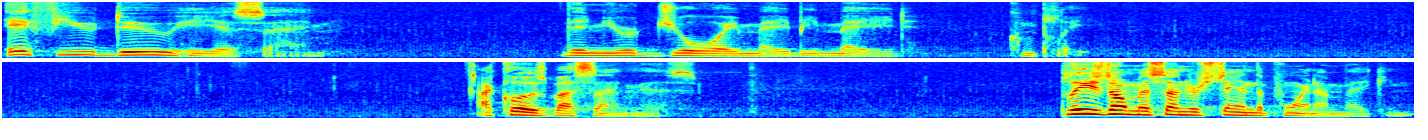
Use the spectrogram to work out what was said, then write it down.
If you do, he is saying, then your joy may be made complete. I close by saying this. Please don't misunderstand the point I'm making.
